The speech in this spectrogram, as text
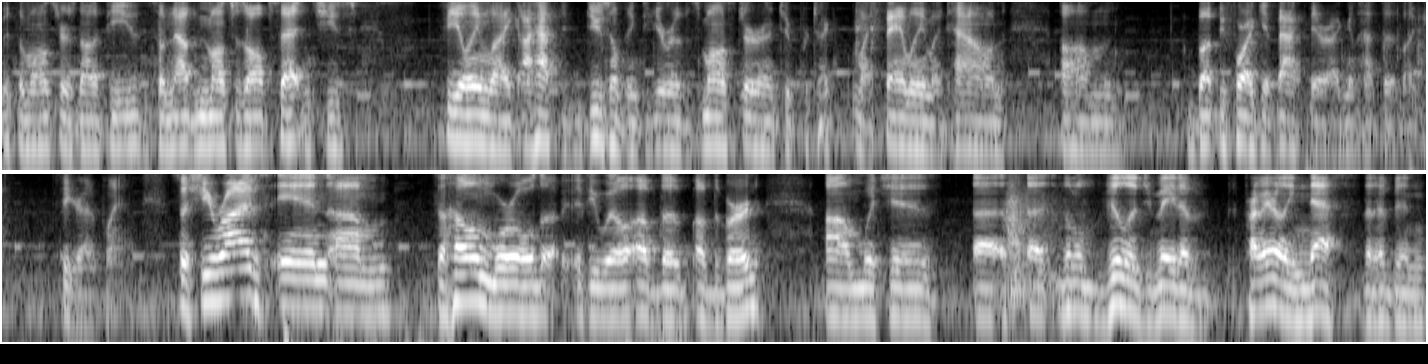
if the monster is not appeased. And so now the monster's all upset and she's feeling like I have to do something to get rid of this monster and to protect my family and my town. Um, but before I get back there, I'm gonna have to like figure out a plan. So she arrives in um, the home world, if you will, of the of the bird, um, which is a, a little village made of primarily nests that have been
